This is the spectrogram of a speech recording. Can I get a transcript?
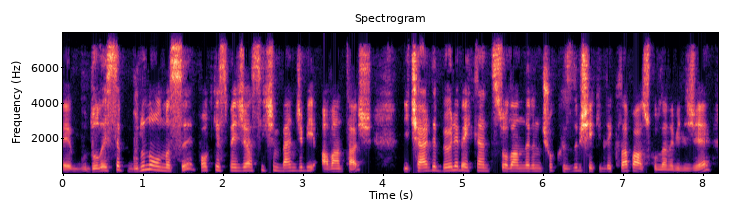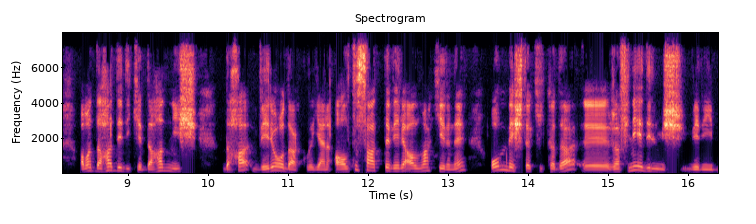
E, bu, dolayısıyla bunun olması podcast mecrası için bence bir avantaj. İçeride böyle beklentisi olanların çok hızlı bir şekilde Clubhouse kullanabileceği ama daha dedike, daha niş, daha veri odaklı yani 6 saatte veri almak yerine 15 dakikada e, rafine edilmiş veriyi,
